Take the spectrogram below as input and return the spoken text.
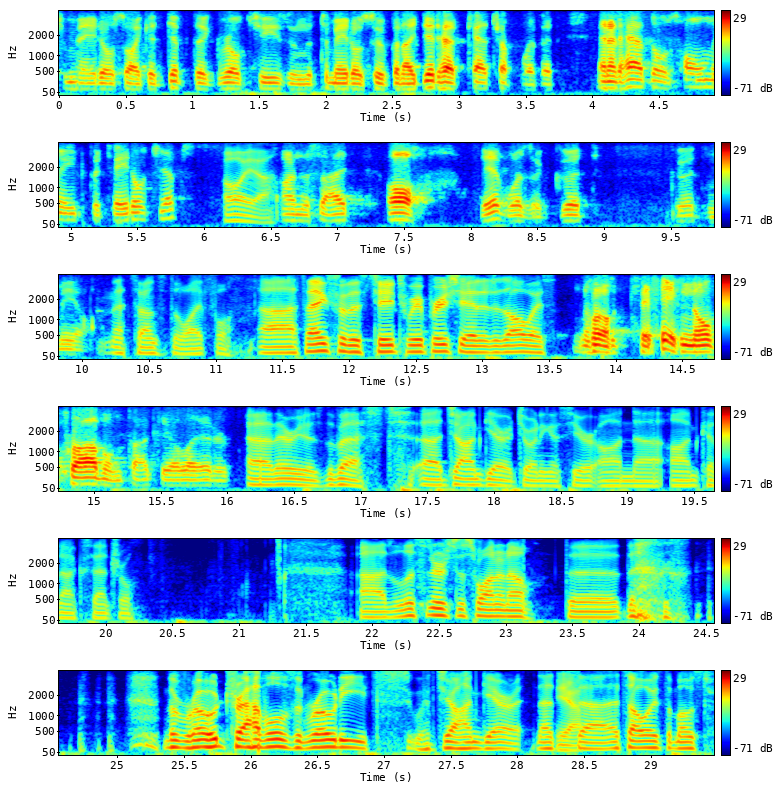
tomato so i could dip the grilled cheese in the tomato soup and i did have ketchup with it and it had those homemade potato chips Oh yeah, on the side oh it was a good good meal that sounds delightful. Uh, thanks for this, Cheech. We appreciate it as always. okay no problem talk to you later Uh, there he is, the best. Uh, John Garrett joining us here on uh, on Canuck Central. Uh, the listeners just want to know the the, the road travels and road eats with John Garrett. That's Yeah. uh, that's always the most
